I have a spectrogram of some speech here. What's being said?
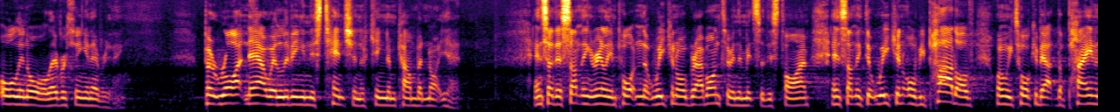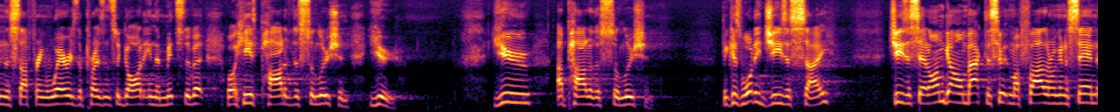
all in all, everything in everything. But right now, we're living in this tension of kingdom come, but not yet. And so there's something really important that we can all grab onto in the midst of this time, and something that we can all be part of when we talk about the pain and the suffering. Where is the presence of God in the midst of it? Well, here's part of the solution you. You are part of the solution. Because what did Jesus say? Jesus said, I'm going back to sit with my Father. I'm going to send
